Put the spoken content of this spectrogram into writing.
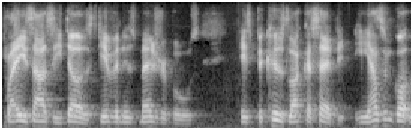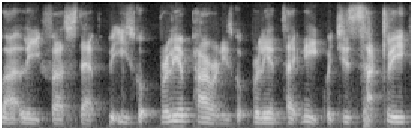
plays as he does, given his measurables, is because, like I said, he hasn't got that elite first step, but he's got brilliant power and he's got brilliant technique, which is exactly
